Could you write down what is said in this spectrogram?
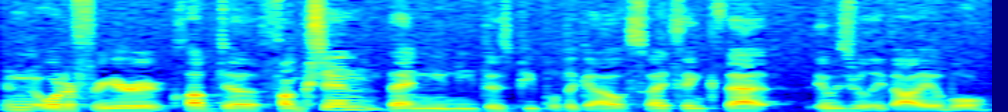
And in order for your club to function, then you need those people to go. So I think that it was really valuable.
